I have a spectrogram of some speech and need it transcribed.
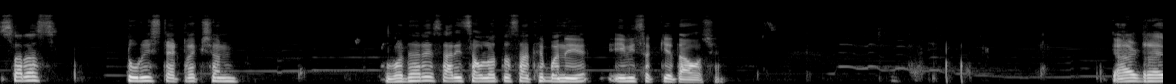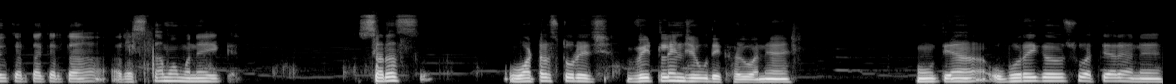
સરસ ટુરિસ્ટ એટ્રેક્શન વધારે સારી સવલતો સાથે બને એવી શક્યતાઓ છે. કાર ડ્રાઈવ કરતા કરતા રસ્તામાં મને એક સરસ વોટર સ્ટોરેજ વેટલેન્ડ જેવું દેખાયું અને હું ત્યાં ઊભો રહી ગયો છું અત્યારે અને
